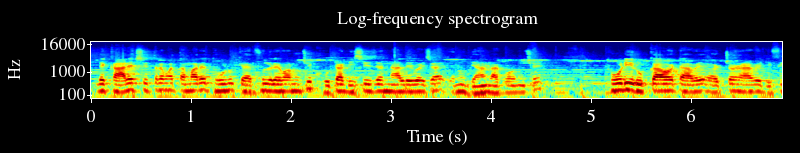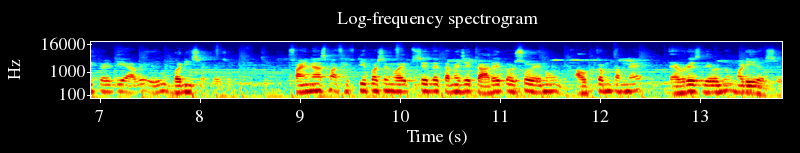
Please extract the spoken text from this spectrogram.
એટલે કાર્યક્ષેત્રમાં તમારે થોડું કેરફુલ રહેવાનું છે, ખોટા ડિસિઝન ના લેવાય જાય, એનું ધ્યાન રાખવાનું છે. થોડી રૂકાવટ આવે, અડચણ આવે ડિફિકલ્ટી આવે, એવું બની શકે છે. ફાઇનાન્સમાં ફિફ્ટી પર્સન્ટ વાઇબ્સ છે, એટલે તમે જે કાર્ય કરશો, એનું આઉટકમ તમને એવરેજ લેવલનું મળી રહેશે.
